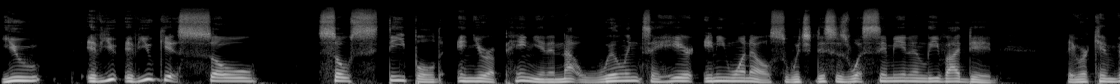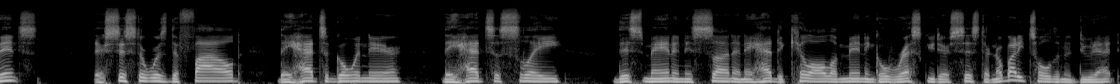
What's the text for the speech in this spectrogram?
you if you if you get so so steepled in your opinion and not willing to hear anyone else, which this is what Simeon and Levi did. They were convinced their sister was defiled. They had to go in there. They had to slay this man and his son, and they had to kill all the men and go rescue their sister. Nobody told them to do that.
